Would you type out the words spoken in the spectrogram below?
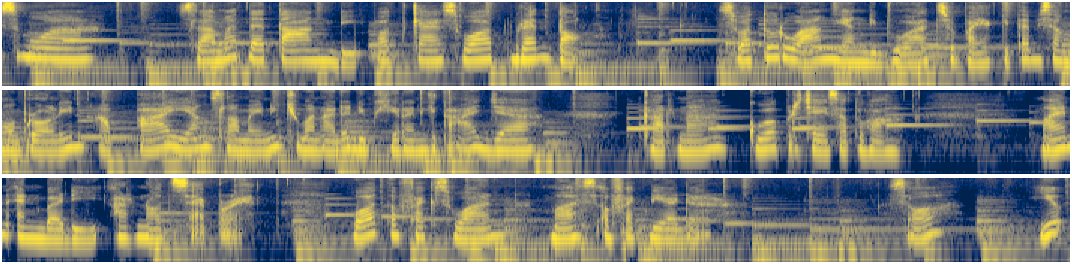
semua, selamat datang di podcast What Brand Talk. Suatu ruang yang dibuat supaya kita bisa ngobrolin apa yang selama ini cuma ada di pikiran kita aja. Karena gue percaya satu hal, mind and body are not separate. What affects one must affect the other. So, yuk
